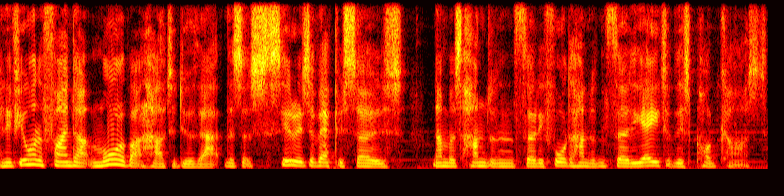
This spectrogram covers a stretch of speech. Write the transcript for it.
And if you want to find out more about how to do that, there's a series of episodes, numbers 134 to 138 of this podcast,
